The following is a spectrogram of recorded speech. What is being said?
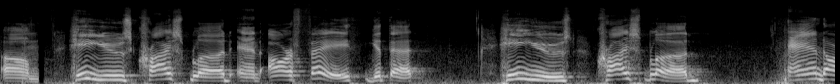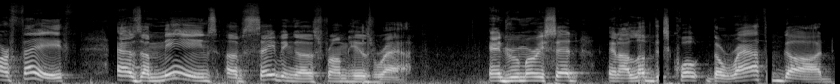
Um, he used Christ's blood and our faith, get that? He used Christ's blood and our faith as a means of saving us from his wrath. Andrew Murray said, and I love this quote the wrath of God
